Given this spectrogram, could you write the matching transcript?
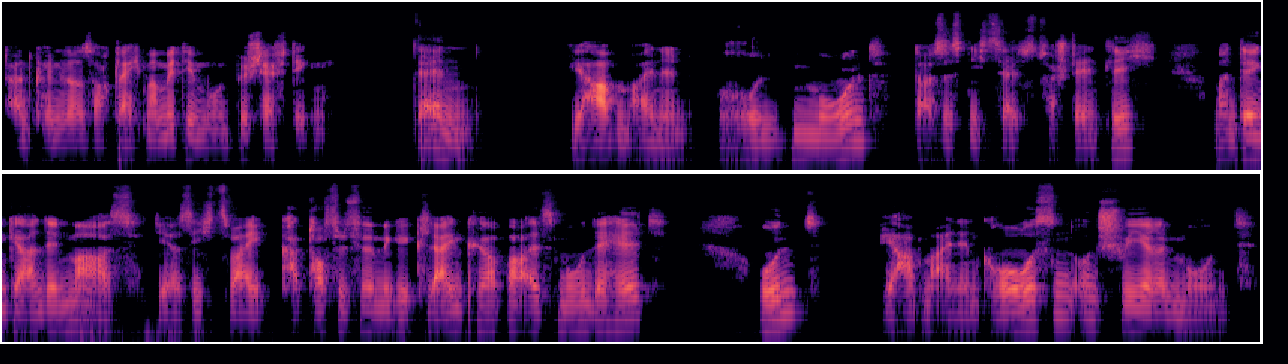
dann können wir uns auch gleich mal mit dem Mond beschäftigen. Denn wir haben einen runden Mond, das ist nicht selbstverständlich. Man denke an den Mars, der sich zwei kartoffelförmige Kleinkörper als Monde hält. Und wir haben einen großen und schweren Mond.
